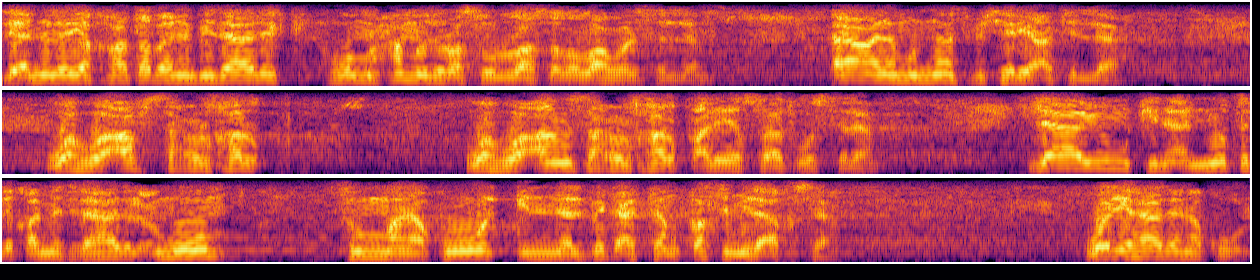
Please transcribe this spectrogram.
لأن الذي خاطبنا بذلك هو محمد رسول الله صلى الله عليه وسلم. أعلم الناس بشريعة الله. وهو أفصح الخلق وهو أنصح الخلق عليه الصلاة والسلام. لا يمكن أن يطلق مثل هذا العموم ثم نقول إن البدعة تنقسم إلى أقسام. ولهذا نقول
